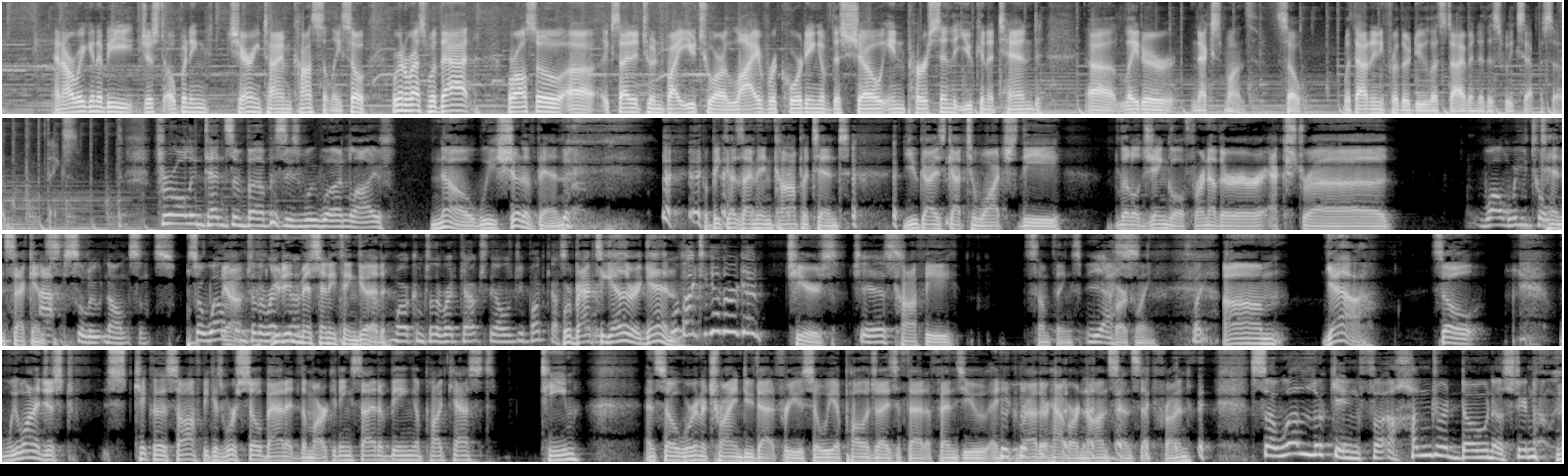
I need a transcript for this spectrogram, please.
And are we going to be just opening sharing time constantly? So we're going to rest with that. We're also uh, excited to invite you to our live recording of the show in person that you can attend uh, later next month. So without any further ado, let's dive into this week's episode. Thanks. For all intents and purposes, we weren't live. No, we should have been. but because I'm incompetent, you guys got to watch the little jingle for another extra While we talk 10 seconds. absolute nonsense. So welcome Yeah. to the Red You didn't Couch- miss anything good. Yeah, welcome to the Red Couch Theology Podcast. We're back together again. We're back together again. Cheers. Cheers. Coffee, something Yes. sparkling. Like, Um, yeah. So we want to just kick this off because we're so bad at the marketing side of being a podcast team. And so we're going to try and do that for you. So we apologize if that offends you and you'd rather have our nonsense up front. so we're looking for a hundred donors. Know?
